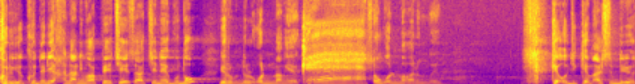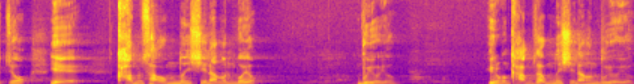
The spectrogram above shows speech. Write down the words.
그리고 그들이 하나님 앞에 제사 지내고도 여러분들 원망해요. 계속 원망하는 거예요. 그 어저께 말씀드렸죠. 예, 감사 없는 신앙은 뭐요? 무효요. 여러분 감사 없는 신앙은 무효요.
